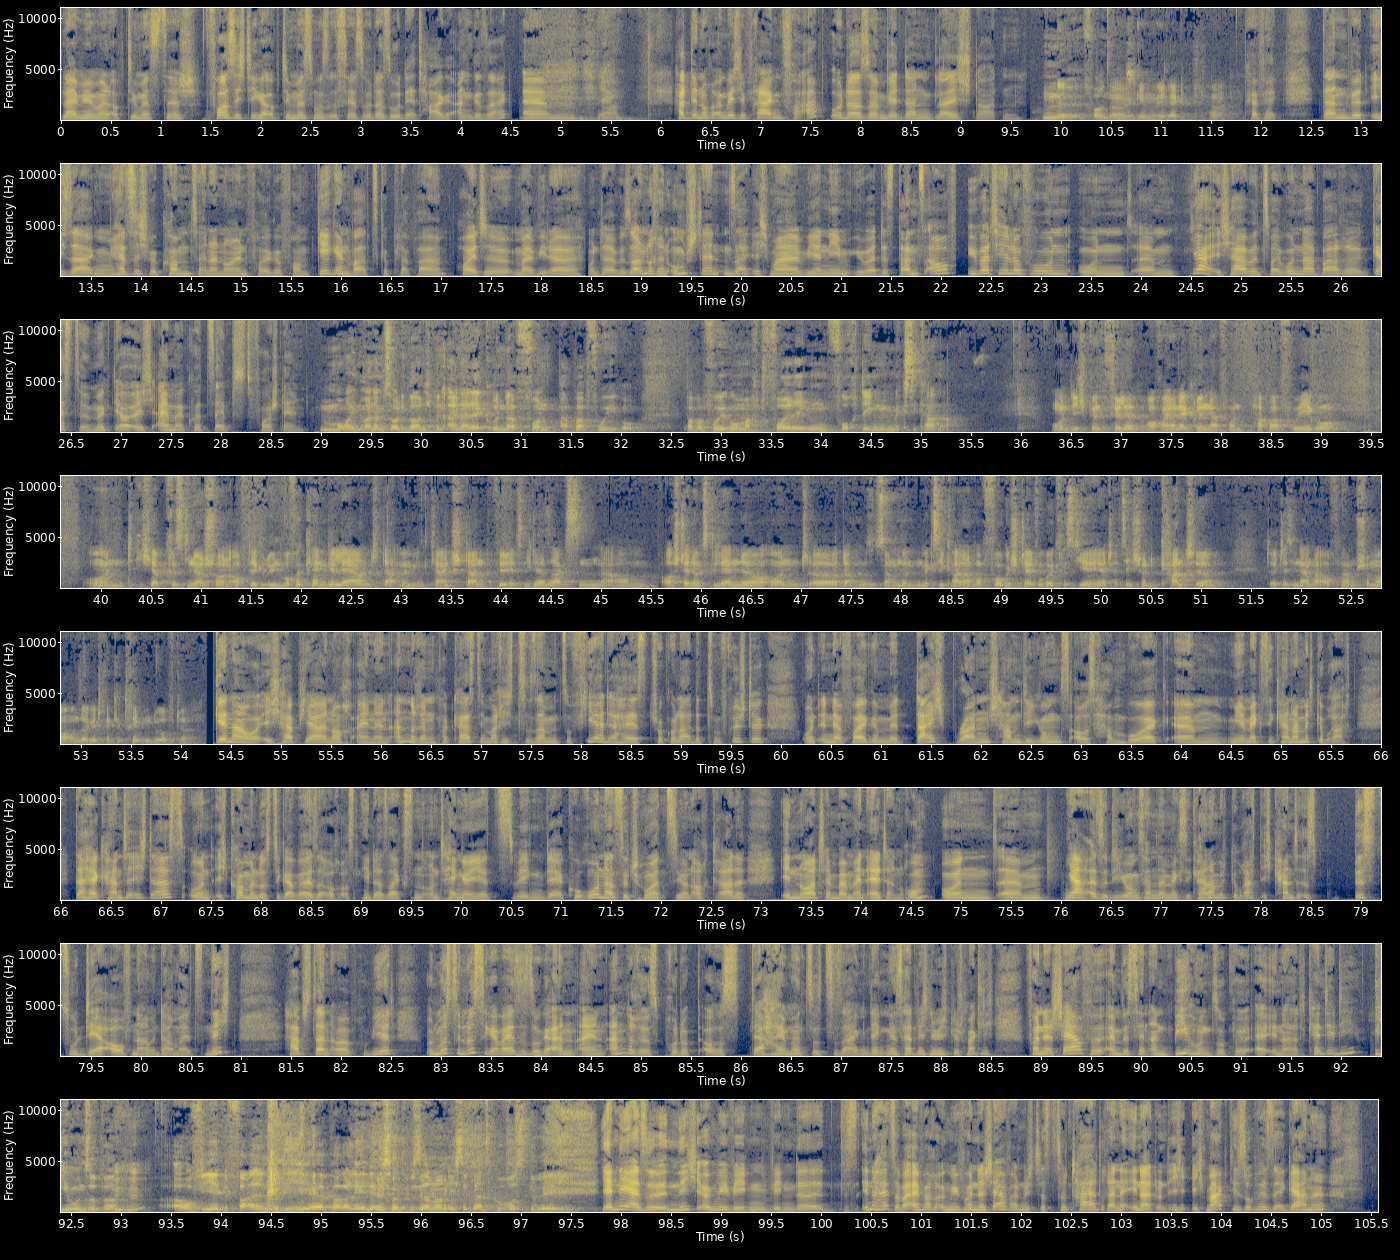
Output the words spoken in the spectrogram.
Bleiben wir mal optimistisch. Vorsichtiger Optimismus ist ja so oder so der Tage angesagt. Ähm, ja. Habt ihr noch irgendwelche Fragen vorab oder sollen wir dann gleich starten? Nö, voll Nö, gehen wir direkt, ja. Perfekt. Dann würde ich sagen, herzlich willkommen zu einer neuen Folge vom Gegenwartsgeplapper. Heute mal wieder unter besonderen Umständen, sag ich mal. Wir nehmen über Distanz auf, über Telefon und ähm, ja, ich habe zwei wunderbare Gäste. Mögt ihr euch einmal kurz selbst vorstellen? Moin, mein Name ist Oliver und ich bin einer der Gründer von Papa Fuego. Papa Fuego macht feurigen, fruchtigen Mexikaner. Und ich bin Philipp, auch einer der Gründer von Papa Fuego. Und ich habe Christina schon auf der Grünen Woche kennengelernt. Da hatten wir nämlich einen kleinen Stand für das Niedersachsen ähm, und äh, da haben wir sozusagen unseren Mexikaner nochmal vorgestellt, wobei Christina ja tatsächlich schon kannte dadurch, dass sie in einer Aufnahme schon mal unser Getränk trinken durfte. Genau, ich habe ja noch einen anderen Podcast, den mache ich zusammen mit Sophia, der heißt Schokolade zum Frühstück. Und in der Folge mit Deichbrunch haben die Jungs aus Hamburg ähm, mir Mexikaner mitgebracht. Daher kannte ich das und ich komme lustigerweise auch aus Niedersachsen und hänge jetzt wegen der Corona-Situation auch gerade in Nordheim bei meinen Eltern rum. Und ähm, ja, also die Jungs haben dann Mexikaner mitgebracht. Ich kannte es bis zu der Aufnahme damals nicht hab's dann aber probiert und musste lustigerweise sogar an ein anderes Produkt aus der Heimat sozusagen denken. Es hat mich nämlich geschmacklich von der Schärfe ein bisschen an Bihunsuppe erinnert. Kennt ihr die? Bihunsuppe? Mhm. Auf jeden Fall. Nur die äh, Parallele ist uns bisher noch nicht so ganz bewusst gewesen. Ja, nee, also nicht irgendwie wegen, wegen de, des Inhalts, aber einfach irgendwie von der Schärfe hat mich das total dran erinnert. Und ich, ich mag die Suppe sehr gerne.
